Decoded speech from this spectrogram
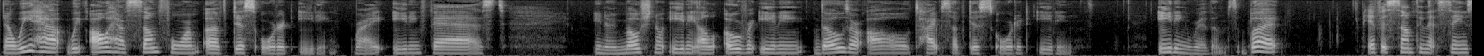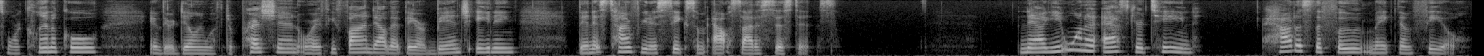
Now we have we all have some form of disordered eating, right? Eating fast, you know, emotional eating, overeating, those are all types of disordered eating, eating rhythms. But if it's something that seems more clinical, if they're dealing with depression, or if you find out that they are binge eating, then it's time for you to seek some outside assistance. Now, you want to ask your teen, how does the food make them feel?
